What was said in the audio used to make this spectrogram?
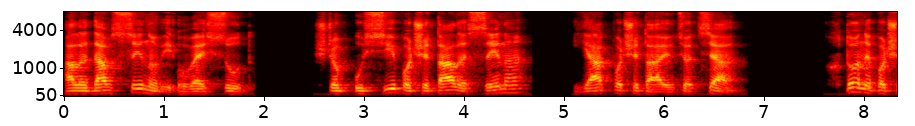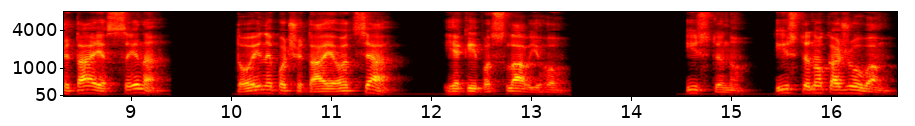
але дав синові увесь суд, щоб усі почитали сина, як почитають Отця. Хто не почитає сина, той не почитає Отця, який послав його. Істинно, істинно кажу вам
